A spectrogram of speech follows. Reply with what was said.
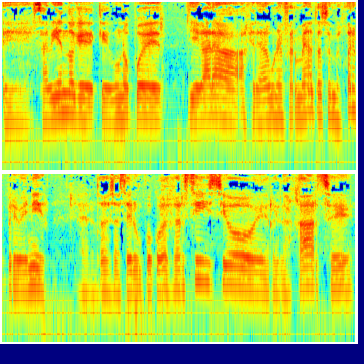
eh, sabiendo que, que uno puede llegar a, a generar alguna enfermedad, entonces mejor es prevenir. Claro. Entonces hacer un poco de ejercicio, eh, relajarse,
